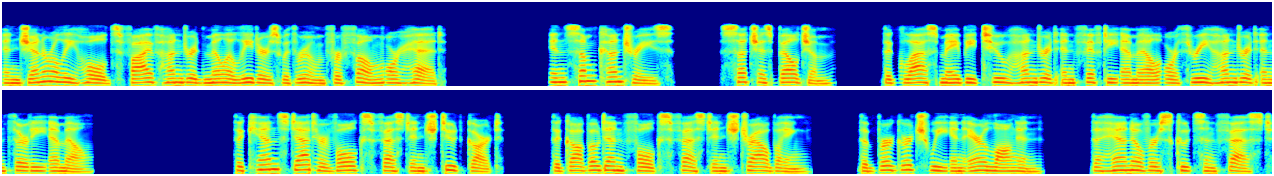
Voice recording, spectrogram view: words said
and generally holds 500 ml with room for foam or head. In some countries, such as Belgium, the glass may be 250 ml or 330 ml. The Cannstatter Volksfest in Stuttgart, the Gauboden Volksfest in Straubing, the Bergkirchweih in Erlangen, the Hanover Schützenfest,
